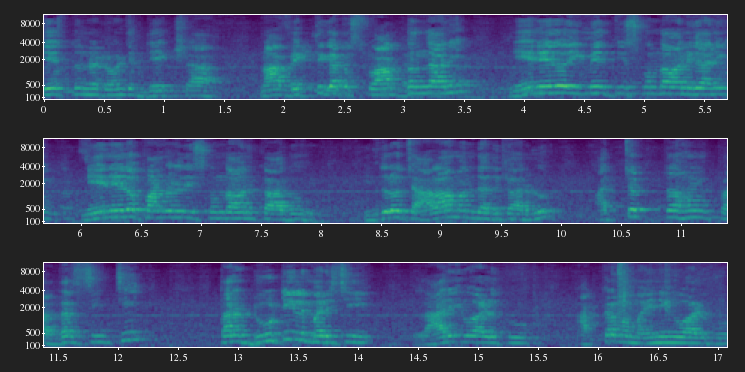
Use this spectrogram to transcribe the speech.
చేస్తున్నటువంటి దీక్ష. నా వ్యక్తిగత స్వార్థం కానీ నేనేదో ఇమేజ్ తీసుకుందామని కానీ నేనేదో పనులు తీసుకుందామని కాదు. ఇందులో చాలామంది అధికారులు అత్యుత్సాహం ప్రదర్శించి తన డ్యూటీలు మరిచి లారీ వాళ్ళకు అక్రమ మైనింగ్ వాళ్ళకు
